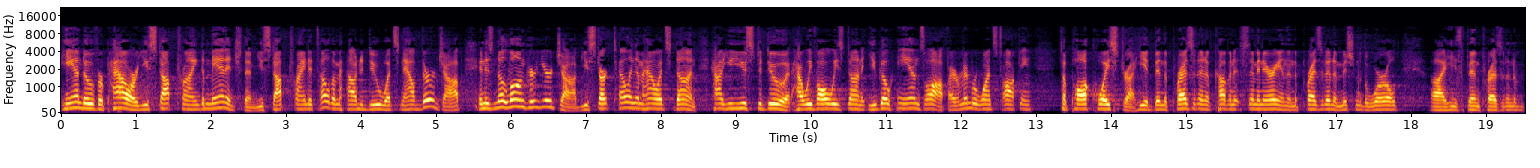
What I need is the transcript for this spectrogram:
hand over power, you stop trying to manage them. You stop trying to tell them how to do what's now their job and is no longer your job. You start telling them how it's done, how you used to do it, how we've always done it. You go hands off. I remember once talking to Paul Kooistra. He had been the president of Covenant Seminary and then the president of Mission of the World. Uh, he's been president of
